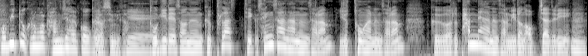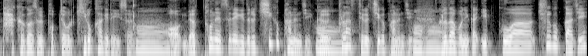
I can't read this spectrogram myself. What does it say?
법이 또 그런 걸 강제할 거고 그렇습니다. 예. 독일에서는 그 플라스틱 생산하는 사람, 유통하는 사람 그거를 판매하는 사람 이런 업자들이 음. 다 그것을 법적으로 기록하게 돼 있어요. 어. 어, 몇 톤의 쓰레기들을 취급하는지 그 어. 플라스틱을 취급하는지 어허. 그러다 보니까 입구와 출구까지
